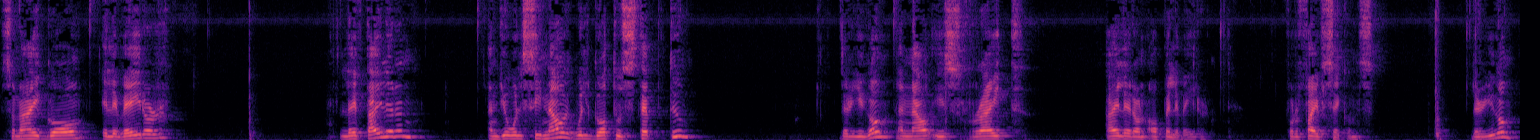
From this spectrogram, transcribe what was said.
So now I go elevator left aileron and you will see now it will go to step two There you go. And now it's right aileron up elevator for five seconds. There you go.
